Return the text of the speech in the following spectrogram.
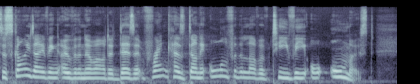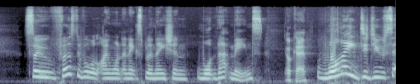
to skydiving over the Nevada desert, Frank has done it all for the love of TV or almost. So, first of all, I want an explanation what that means. Okay. Why did you say,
